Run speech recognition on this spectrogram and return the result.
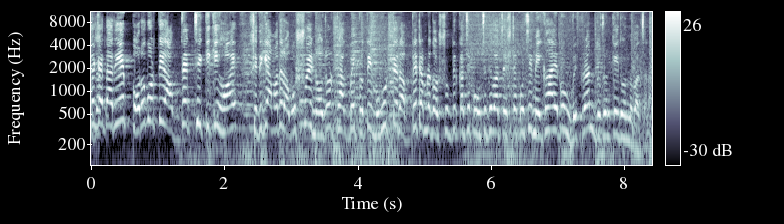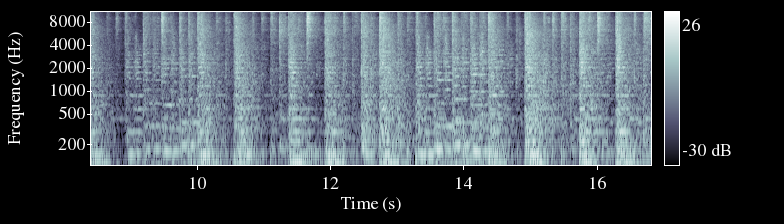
জায়গায় দাঁড়িয়ে পরবর্তী আপডেট ঠিক কি কি হয় সেদিকে আমাদের অবশ্যই নজর থাকবে। প্রতি মুহূর্তের আপডেট আমরা দর্শকদের কাছে পৌঁছে দেওয়ার চেষ্টা করছি। মেঘা এবং বিক্রান্ত দুজনকেই ধন্যবাদ জানাব।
